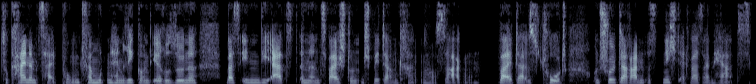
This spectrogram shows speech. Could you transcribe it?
Zu keinem Zeitpunkt vermuten Henrike und ihre Söhne, was ihnen die Ärztinnen zwei Stunden später im Krankenhaus sagen. Walter ist tot und schuld daran ist nicht etwa sein Herz.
